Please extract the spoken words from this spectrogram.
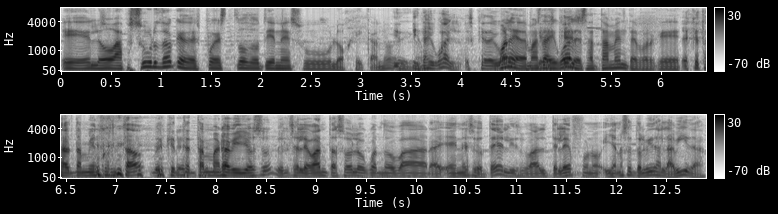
eh, lo absurdo que después todo tiene su lógica, ¿no? Y, da igual, es que da igual. Bueno, y además da igual, exactamente, porque... Es que está tan bien contado, es que es tan maravilloso, él se levanta solo cuando va en ese hotel y va al teléfono y ya no se te olvida la vida,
